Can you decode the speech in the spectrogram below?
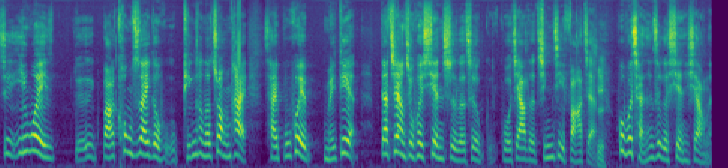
这因为呃把它控制在一个平衡的状态，才不会没电。那这样就会限制了这个国家的经济发展，会不会产生这个现象呢？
